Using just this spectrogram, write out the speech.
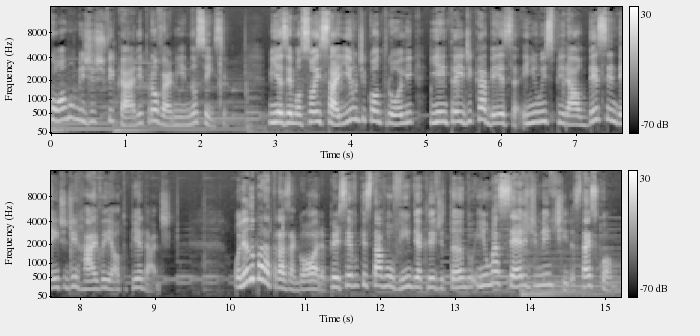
como me justificar e provar minha inocência. Minhas emoções saíam de controle e entrei de cabeça em um espiral descendente de raiva e autopiedade. Olhando para trás agora, percebo que estava ouvindo e acreditando em uma série de mentiras, tais como:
